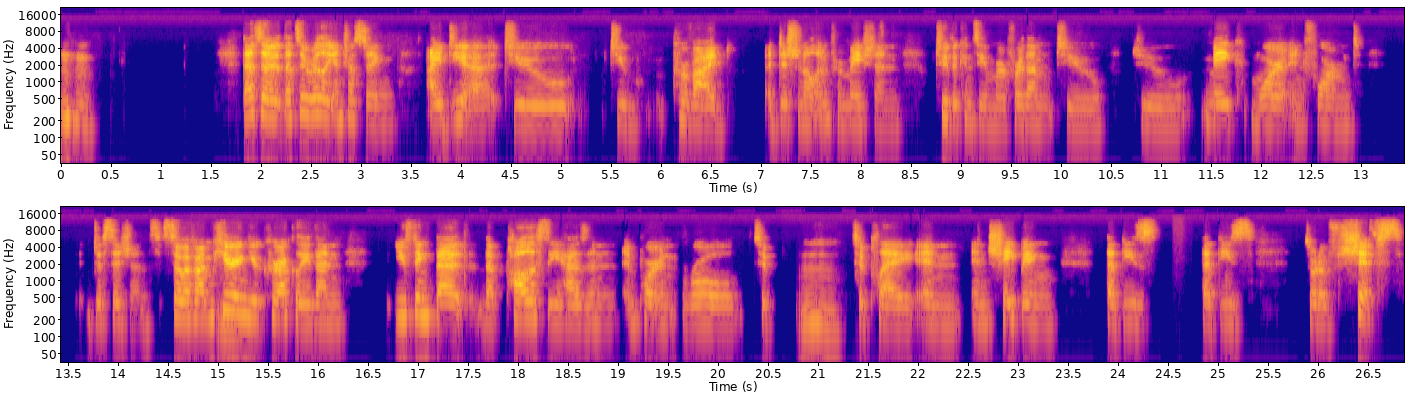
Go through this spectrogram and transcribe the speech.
Mm-hmm. That's a that's a really interesting idea to to provide additional information to the consumer for them to to make more informed decisions. So if I'm mm. hearing you correctly, then you think that that policy has an important role to mm. to play in in shaping that these that these sort of shifts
